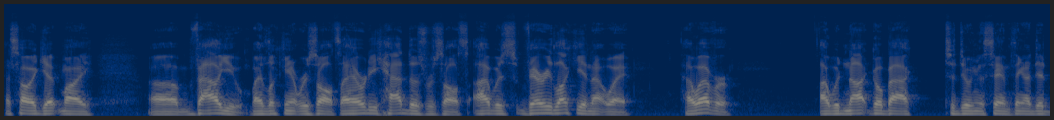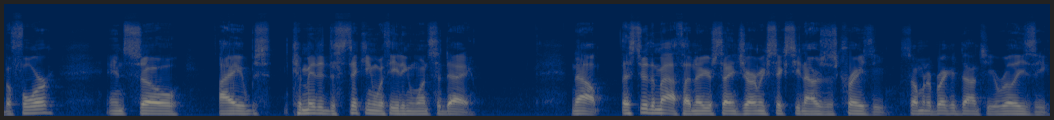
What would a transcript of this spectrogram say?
that's how I get my um, value by looking at results. I already had those results. I was very lucky in that way. However, I would not go back to doing the same thing I did before. And so I was committed to sticking with eating once a day. Now, let's do the math. I know you're saying, Jeremy, 16 hours is crazy. So I'm going to break it down to you real easy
